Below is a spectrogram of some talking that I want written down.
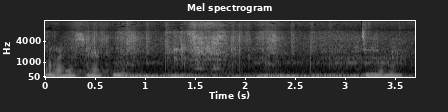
Não vai dar certo, né? Não.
